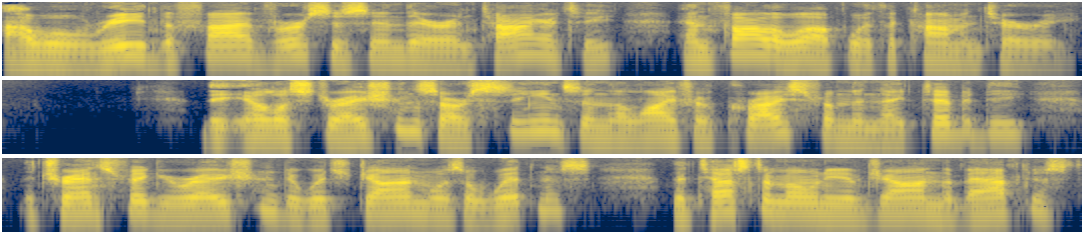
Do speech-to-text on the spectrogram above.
I will read the five verses in their entirety and follow up with a commentary. The illustrations are scenes in the life of Christ from the Nativity, the Transfiguration to which John was a witness, the testimony of John the Baptist,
